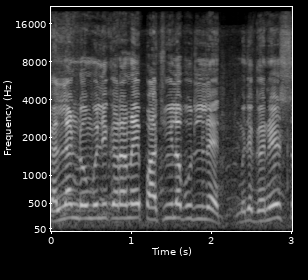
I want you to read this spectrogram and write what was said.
कल्याण डोंबिवलीकरांना पाचवीला पुजलेले आहेत. म्हणजे गणेश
